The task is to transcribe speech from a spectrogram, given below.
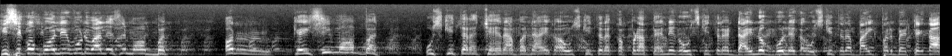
किसी को बॉलीवुड वाले से मोहब्बत, और कैसी मोहब्बत? उसकी तरह चेहरा बनाएगा, उसकी तरह कपड़ा पहनेगा, उसकी तरह डायलॉग बोलेगा, उसकी तरह बाइक पर बैठेगा।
